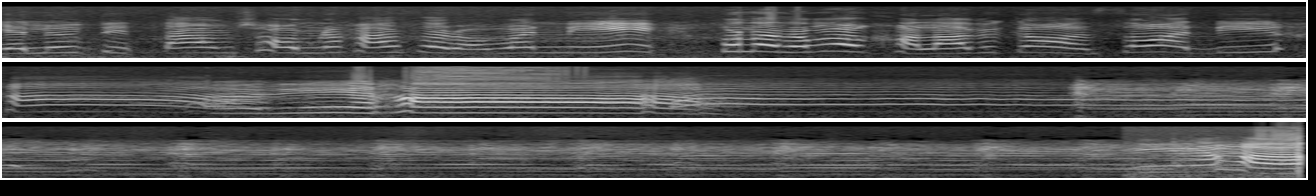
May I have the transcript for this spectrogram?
อย่าลืมติดตามชมนะคะสำหรับวันนี้พวกเราทั้งหมดขอลาไปก่อน สวัสดีค่ะ สวัสดีค่ะ นี่นะคะ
